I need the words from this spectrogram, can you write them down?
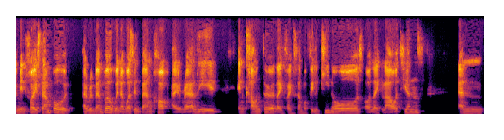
I mean, for example, I remember when I was in Bangkok, I rarely encounter like, for example, Filipinos or like Laotians. And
